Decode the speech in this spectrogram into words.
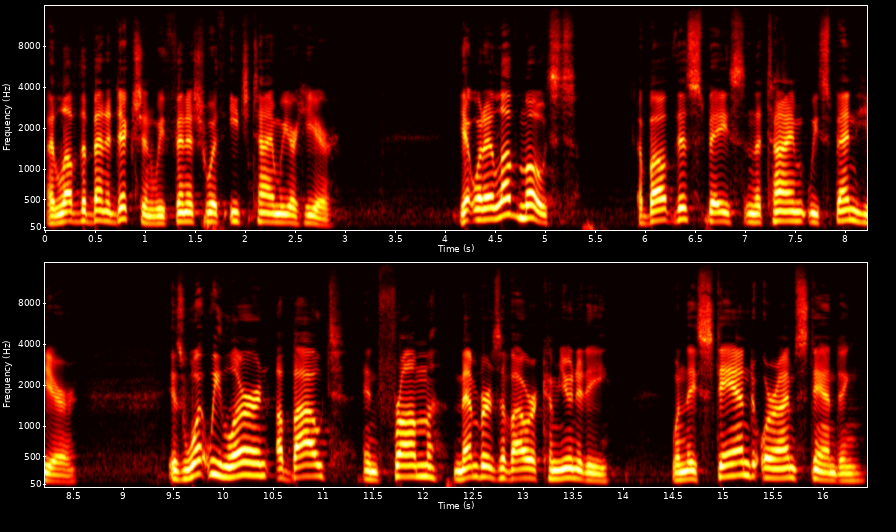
I love the benediction we finish with each time we are here. Yet, what I love most about this space and the time we spend here is what we learn about and from members of our community when they stand where I'm standing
